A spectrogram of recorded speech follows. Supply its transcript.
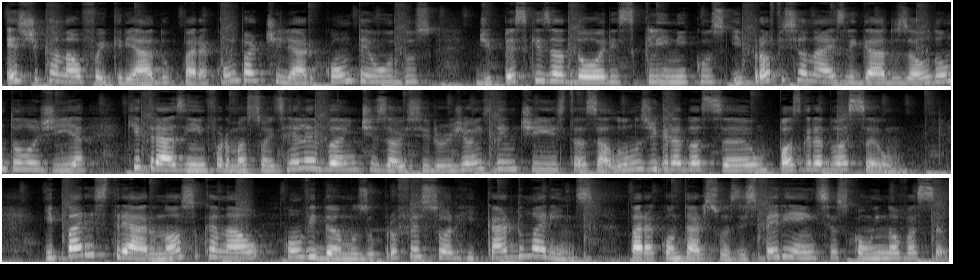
Este canal foi criado para compartilhar conteúdos de pesquisadores, clínicos e profissionais ligados à odontologia que trazem informações relevantes aos cirurgiões dentistas, alunos de graduação, pós-graduação. E para estrear o nosso canal, convidamos o professor Ricardo Marins para contar suas experiências com inovação.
